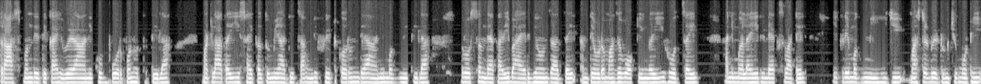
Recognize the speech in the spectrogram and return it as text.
त्रास पण देते काही वेळा आणि खूप बोर पण होतं तिला. म्हटलं आता ही सायकल तुम्ही आधी चांगली फिट करून द्या आणि मग मी तिला रोज संध्याकाळी बाहेर घेऊन जात जाईल आणि तेवढं माझं वॉकिंगही होत जाईल आणि मलाही रिलॅक्स वाटेल. इकडे मग मी ही जी मास्टर बेडरूमची मोठी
